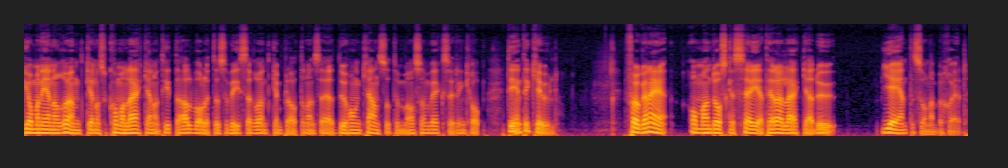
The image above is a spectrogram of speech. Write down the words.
går man igenom röntgen och så kommer läkaren och tittar allvarligt och så visar röntgenplåtarna och säger att du har en cancertumör som växer i din kropp. Det är inte kul. Frågan är om man då ska säga till alla läkare, du, ge inte sådana besked.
